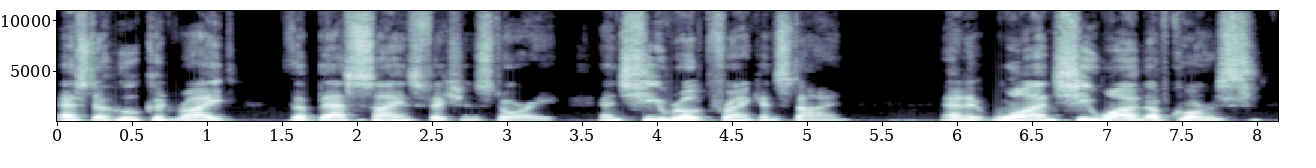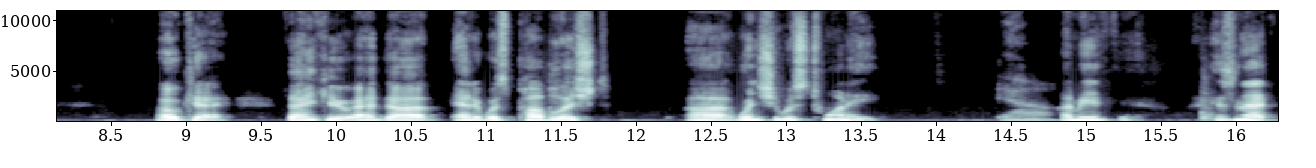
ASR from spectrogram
as to who could write the best science fiction story. And she wrote Frankenstein. And it won. She won, of course. Okay, thank you. And uh, and it was published uh, when she was 20. yeah, I mean, isn't that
